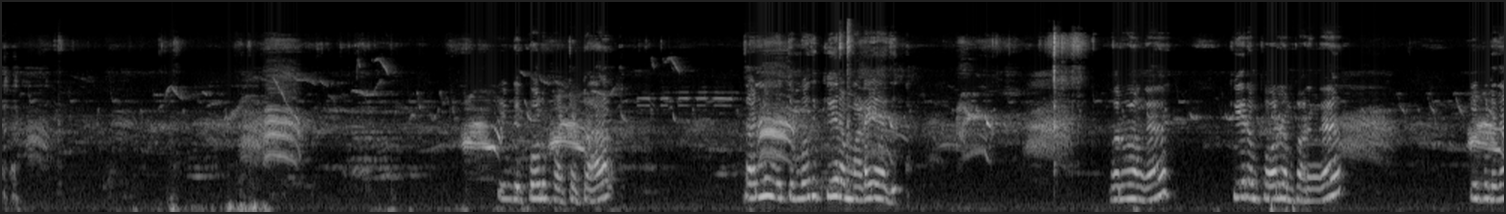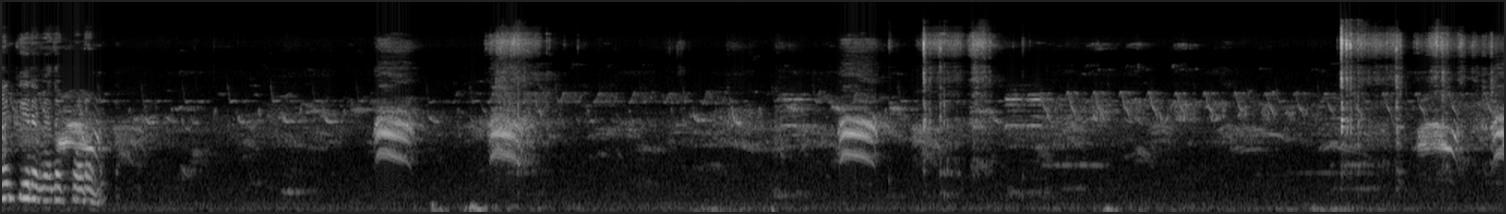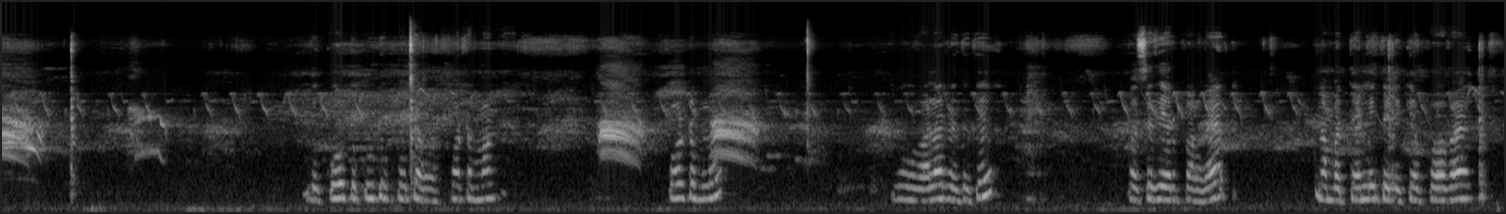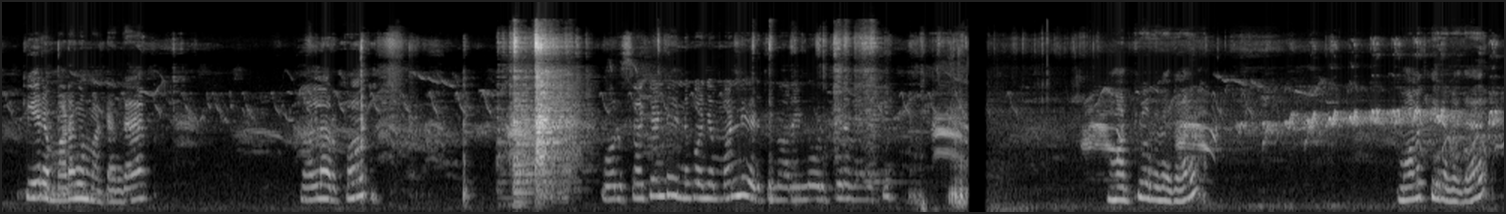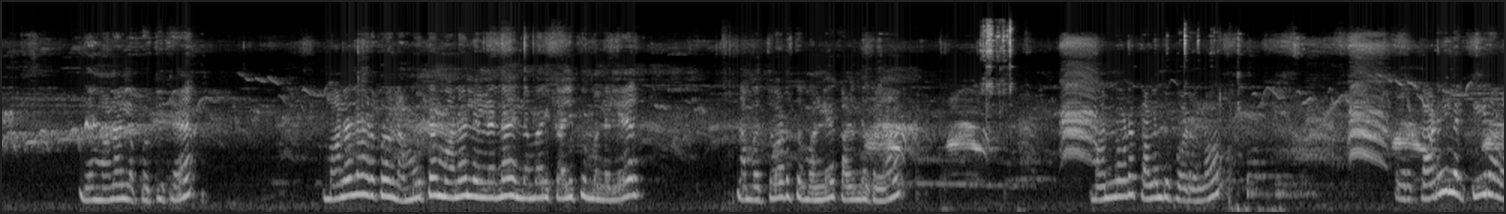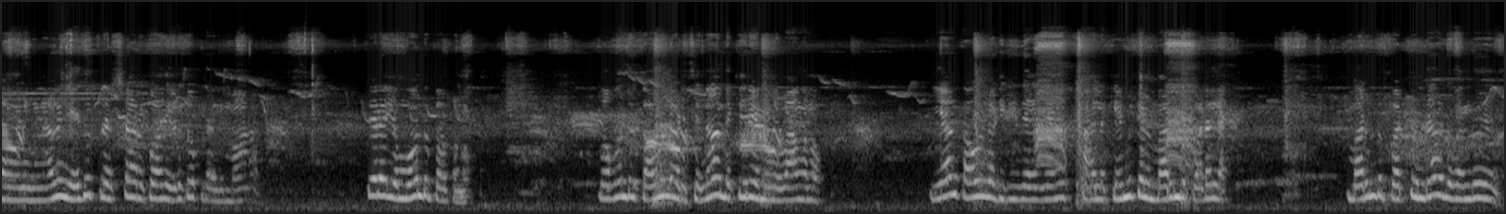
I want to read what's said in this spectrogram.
இப்படி கோடு போட்டுட்டா தண்ணி ஊற்றும் போது கீரை மடையாது. வருவாங்க. கீரை போடுறேன் பாருங்கள் இப்படி தான் கீரை விதை போடணும். இந்த கோட்டு கூட்டு போட்டாங்க போட்டோமா? போட்டோம்னா இவங்க வளர்கிறதுக்கு வசதியாக இருப்பாங்க. நம்ம தண்ணி தெளிக்க போக கீரை மடங்க மாட்டாங்க. நல்லாயிருக்கும். ஒரு செகண்டு இன்னும் கொஞ்சம் மண் எடுத்துன்னு வரேன். இன்னொரு கீரை விதைக்கு. மற்றொரு விதை முளைக்கீரை விதை இந்த மணலில் கொட்டிட்டேன். மணலாக இருக்கணும் நம்மகிட்ட மணல் இல்லைன்னா இந்த மாதிரி கழிப்பு மண்ணிலே நம்ம தோட்டத்து மண்ணிலே கலந்துக்கலாம். மண்ணோட கலந்து போடணும். ஒரு கடையில் கீரை வாங்கினீங்கனாலும் எது ஃப்ரெஷ்ஷாக இருக்கோ அதை எடுக்கக்கூடாதுமா கீரையை மோந்து பார்க்கணும். மோந்து கவுல் அடிச்சுன்னா அந்த கீரையை நீங்கள் வாங்கணும். ஏன் கவுல் அடிக்குது அது? அதில் கெமிக்கல் மருந்து படலை. மருந்து பட்டுந்தால் அது வந்து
